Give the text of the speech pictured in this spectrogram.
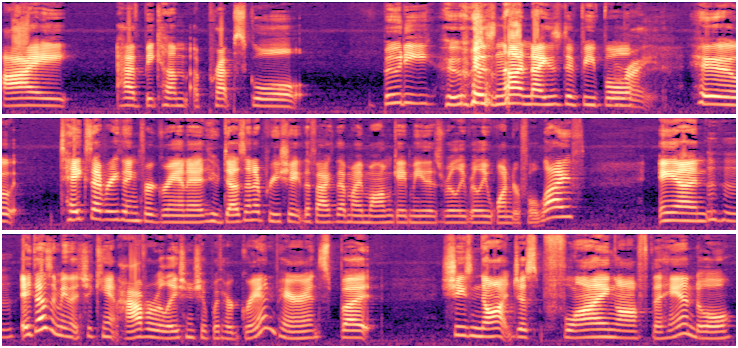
I have become a prep school booty who is not nice to people, Right. who takes everything for granted, who doesn't appreciate the fact that my mom gave me this really, really wonderful life. And Mhm. it doesn't mean that she can't have a relationship with her grandparents, but she's not just flying off the handle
